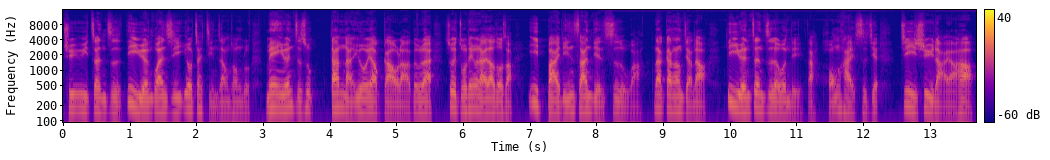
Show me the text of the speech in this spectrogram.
区域政治、地缘关系又在紧张冲突，美元指数当然又要高了，对不对？所以昨天又来到多少？一百零三点四五啊！那刚刚讲到地缘政治的问题啊，红海事件继续来啊！哈，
